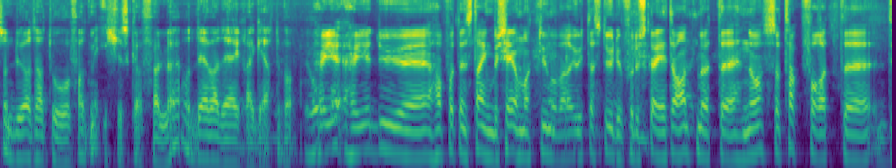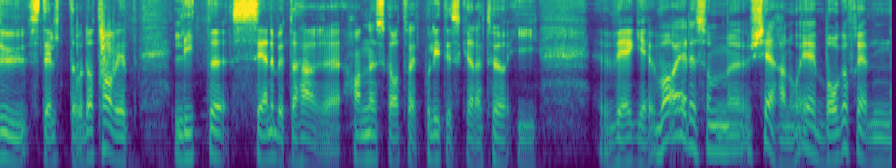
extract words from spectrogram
som du har tatt ord for at vi ikke skal følge. og Det var det jeg reagerte på. Høie, Høie du uh, har fått en streng beskjed om at du må være ute av studio, for du skal i et annet møte nå, så takk for at uh, du stilte. Og Da tar vi et lite scenebytte her. Hanne Skartveit, politisk redaktør i VG. Hva er det som skjer her nå? Er borgerfreden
